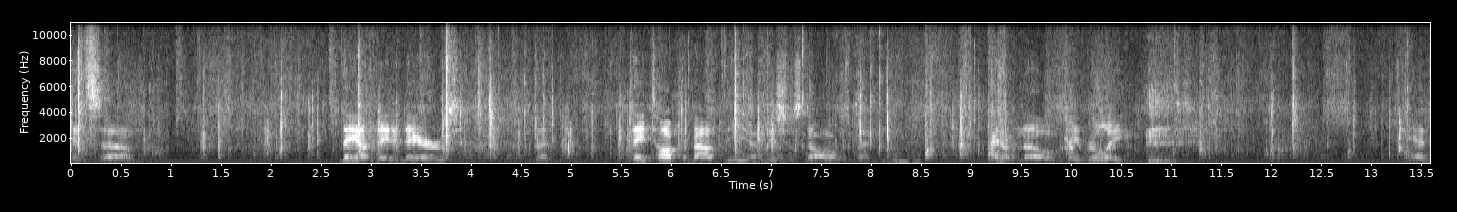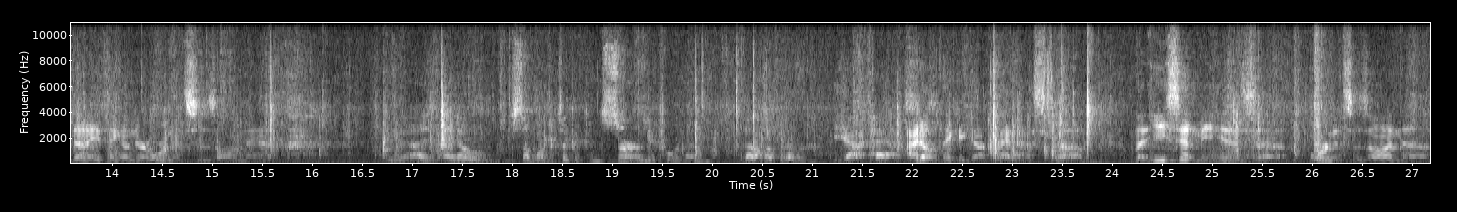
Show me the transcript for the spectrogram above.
it's, um, they updated theirs, but they talked about the uh, vicious dogs, but I don't know if they really had done anything on their ordinances on that. Yeah, I, I know someone took a concern before them, but I don't know if it ever Yeah, got passed. I don't think it got passed, um, but he sent me his, uh, ordinances on, uh,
